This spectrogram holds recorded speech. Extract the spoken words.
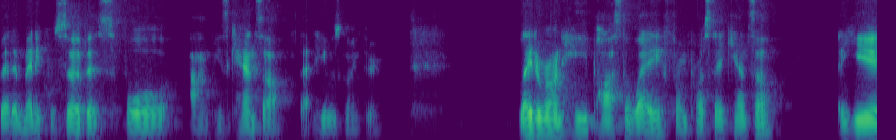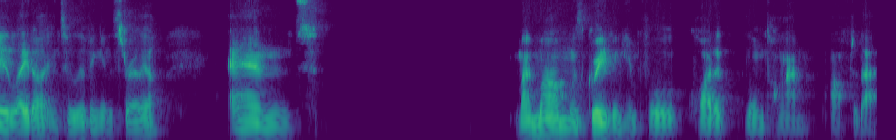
better medical service for um, his cancer that he was going through. Later on, he passed away from prostate cancer a year later into living in Australia. And my mum was grieving him for quite a long time after that.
